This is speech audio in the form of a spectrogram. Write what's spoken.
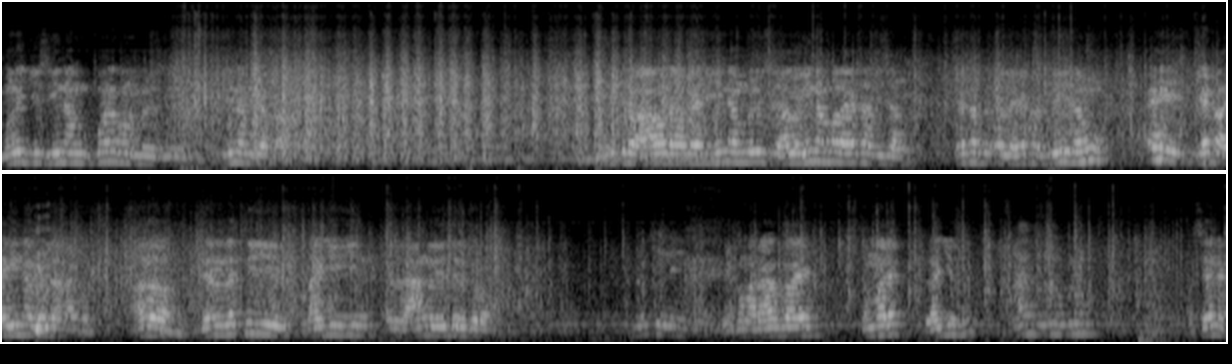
મળી ગયું છે ઇનામ કોને કોને મળ્યું છે? ઇનામ જપાવે મિત્રો આવડા ભાઈને ઇનામ મળ્યું છે. હાલો ઇનામ મળે એઠા બીજા એઠા એટલે એઠા બે જાઉં. એઠા હેઠા બધા નાખો. હાલો જેને નથી લાગ્યું એટલે આંગળી ઇધર કરો. એક અમારા આ ભાઈ. તમારે લાગ્યું છે? હશે ને?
